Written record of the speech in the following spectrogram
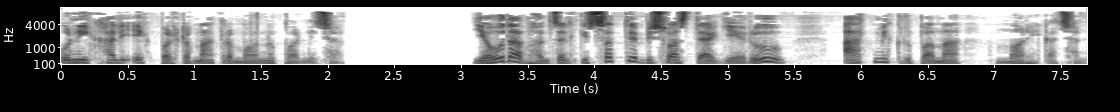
उनी खालि एकपल्ट मात्र मर्नु पर्नेछ यहुदा भन्छन् कि सत्य विश्वास त्यागीहरू आत्मिक रूपमा मरेका छन्।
